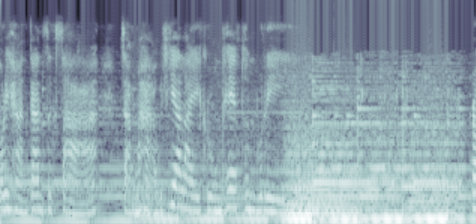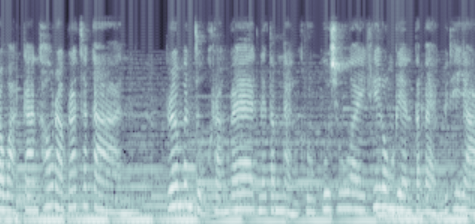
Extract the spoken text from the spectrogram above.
บริหารการศึกษา จากมหาวิทยาลัยกรุงเทพธนบุรี ประวัติการเข้ารับราชการ เริ่มบรรจุครั้งแรกในตำแหน่งครูผู้ช่วยที่โรงเรียนตะแบกวิทยา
